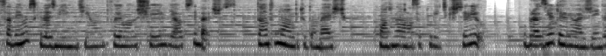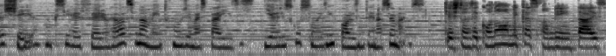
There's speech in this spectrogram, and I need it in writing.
Sabemos que 2021 foi um ano cheio de altos e baixos, tanto no âmbito doméstico quanto na nossa política exterior. O Brasil teve uma agenda cheia no que se refere ao relacionamento com os demais países e às discussões em fóruns internacionais. Questões econômicas, ambientais,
